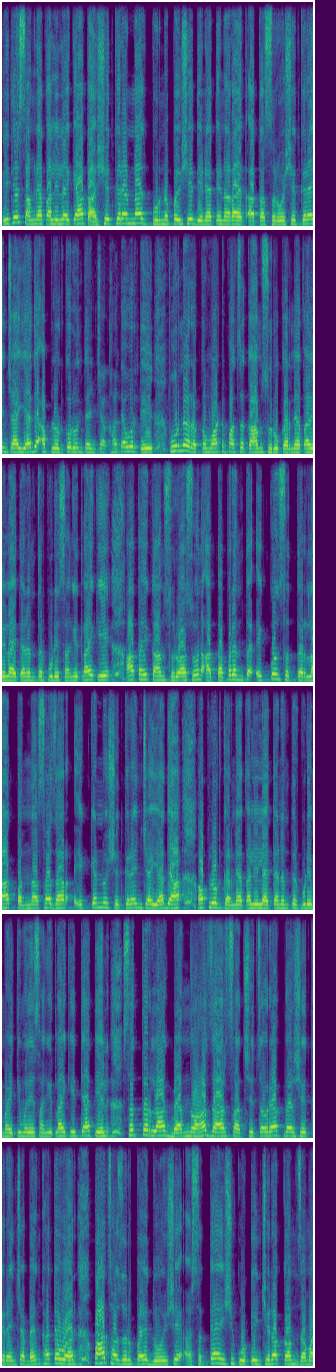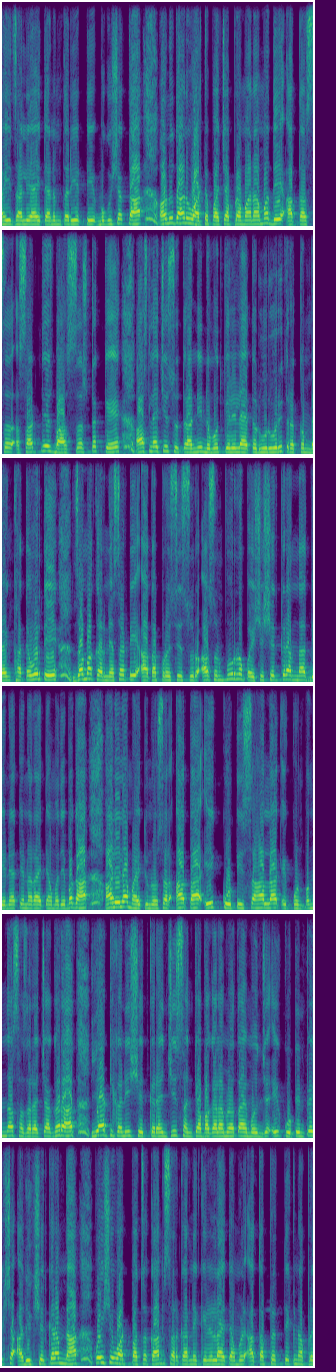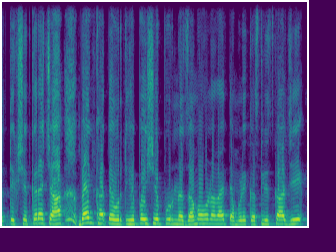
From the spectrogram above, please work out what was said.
इथे सांगण्यात आलेलं आहे की आता शेतकऱ्यांना पूर्ण पैसे देण्यात येणार आहेत. आता सर्व शेतकऱ्यांच्या याद्या अपलोड करून त्यांच्या खात्यावरती पूर्ण रक्कम वाटपाचं काम सुरू करण्यात आलेलं आहे. त्यानंतर पुढे सांगितलं आहे की आता हे काम सुरू असून आतापर्यंत एकोणसत्तर लाख पन्नास हजार एक्क्याण्णव शेतकऱ्यांच्या याद्या अपलोड करण्यात आलेल्या आहेत. त्यानंतर पुढे माहितीमध्ये सांगितलं आहे की त्यातील सत्तर लाख ब्याण्णव हजार सातशे चौऱ्याहत्तर शेतकऱ्यांच्या बँक खात्यावर पाच हजार रुपये दोनशे सत्याऐंशी कोटींची रक्कम जमाही झाली आहे. त्यानंतर ते बघू शकता. अनुदान वाटपाच्या प्रमाणामध्ये आता स- साठ ते बासष्ट टक्के असल्याचे सूत्रांनी नमूद केलेले आहे. तर उर्वरित रक्कम बँक खात्यावरती जमा करण्यासाठी आता प्रोसेस सुरू असून पूर्ण पैसे शेतकऱ्यांना देण्यात येणार आहे. त्यामध्ये बघा आलेल्या माहितीनुसार आता एक कोटी सहा लाख एकोणपन्नास हजाराच्या घरात या ठिकाणी शेतकऱ्यांची संख्या बघायला मिळत आहे. म्हणजे एक कोटींपेक्षा अधिक शेतकऱ्यांना पैसे वाटपाचं काम सरकारने केलेलं आहे. त्यामुळे आता प्रत्येक ना प्रत्येक शेतकऱ्याच्या बँक खात्यावरती हे पैसे पूर्ण जमा होणार आहेत. त्यामुळे कसलीच काळजी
